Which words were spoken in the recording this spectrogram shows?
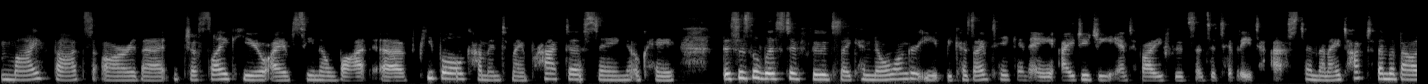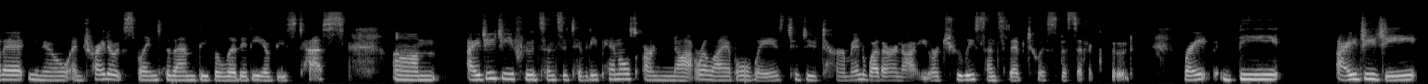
my thoughts are that just like you, I've seen a lot of people come into my practice saying, okay, this is the list of foods I can no longer eat because I've taken a IgG antibody food sensitivity test. And then I talk to them about it, you know, and try to explain to them the validity of these tests. Um, IgG food sensitivity panels are not reliable ways to determine whether or not you are truly sensitive to a specific food, right? The IgG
